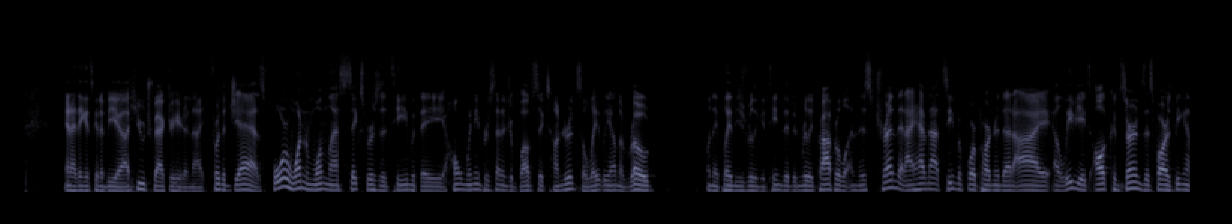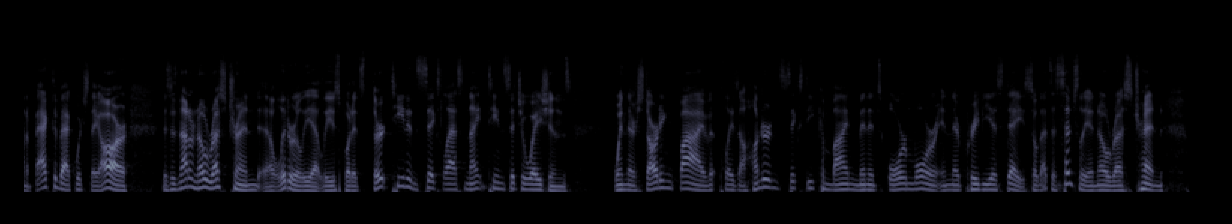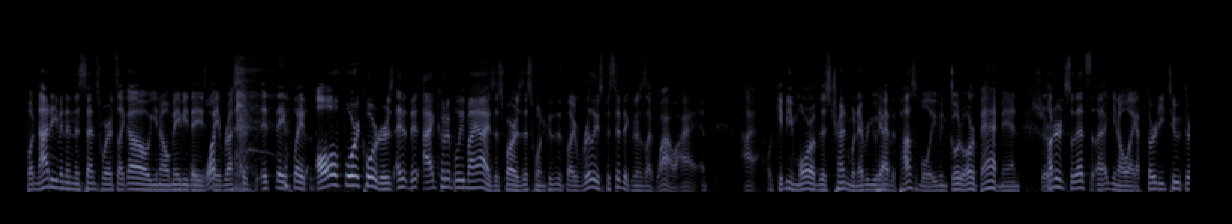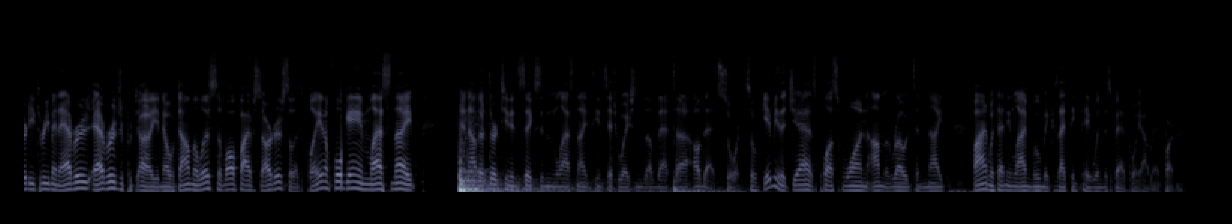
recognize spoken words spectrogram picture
And I think it's going to be a huge factor here tonight. For the Jazz, 4 1 and 1 last six versus a team with a home winning percentage above 600. So lately on the road, when they play these really good teams, they've been really profitable. And this trend that I have not seen before, partner, that I alleviates all concerns as far as being on a back to back, which they are. This is not a no rest trend, uh, literally at least, but it's 13 and 6 last 19 situations when their starting five plays 160 combined minutes or more in their previous day. So that's essentially a no rest trend, but not even in the sense where it's like, oh, you know, maybe they what? they rested. it, they played all four quarters. I, I, couldn't believe my eyes as far as this one because it's like really specific. And it's like, wow, I. I, give you more of this trend whenever you yeah. have it possible, even good or bad, man. Sure. 100, so that's uh, you know like a 32, 33 minute average, average, uh, you know, down the list of all five starters. So that's playing a full game last night and now they're 13 and six in the last 19 situations of that uh, of that sort. So give me the Jazz plus one on the road tonight. Fine with any line movement because I think they win this bad boy outright, partner.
